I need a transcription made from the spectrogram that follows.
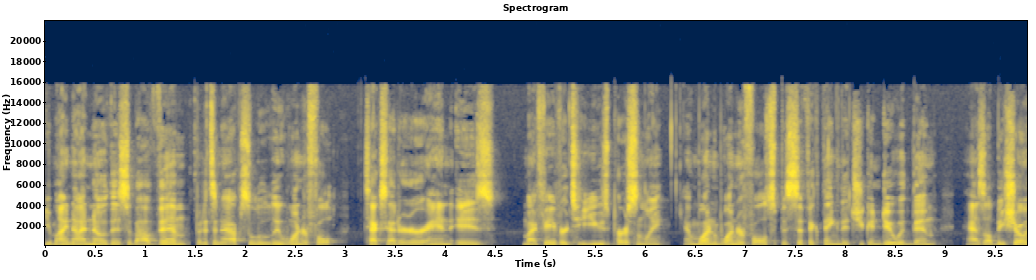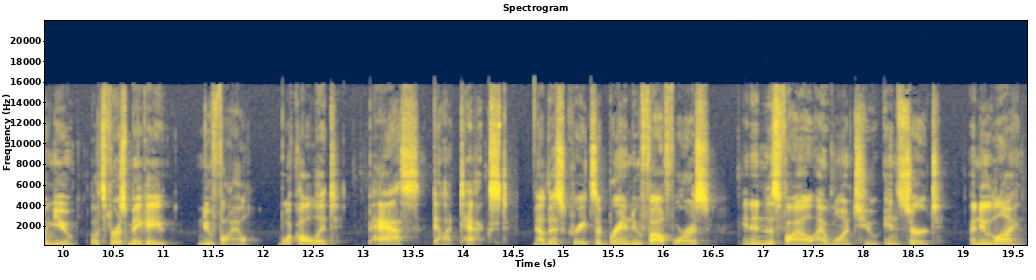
You might not know this about Vim, but it's an absolutely wonderful text editor and is my favorite to use personally. And one wonderful specific thing that you can do with Vim, as I'll be showing you, let's first make a new file. We'll call it pass.txt. Now this creates a brand new file for us. And in this file, I want to insert a new line.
